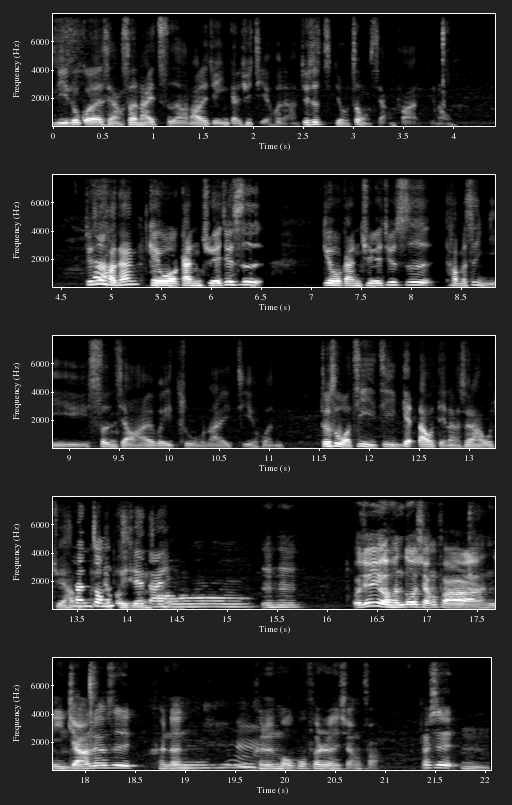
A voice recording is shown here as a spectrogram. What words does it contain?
你如果想生孩子啊，然后你就应该去结婚了，就是有这种想法，you know，就是好像给我感觉就是给我感觉就是他们是以生小孩为主来结婚，这是我自己自己 get 到点了，虽然我觉得他们不会这样接代做哦，嗯哼，我觉得有很多想法啊，你讲的那个是可能、嗯，可能某部分人的想法，但是嗯，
